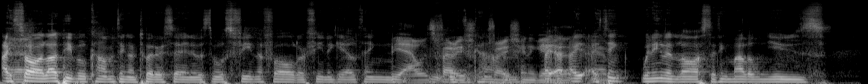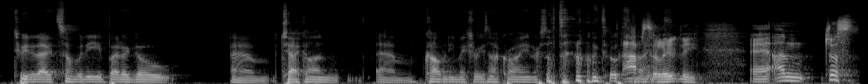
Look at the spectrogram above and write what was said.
I Uh, saw a lot of people commenting on Twitter saying it was the most Fianna Fáil or Fianna Gael thing. Yeah, it was very very Fine I, Gael. I, I um, think when England lost, I think Mallow News tweeted out somebody better go um, check on um, Coveney, make sure he's not crying or something along those. Absolutely. Uh, and just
